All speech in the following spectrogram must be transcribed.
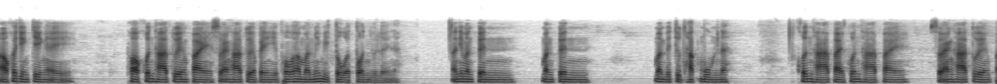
เอาเข้าจริงๆไอ้พอค้นหาตัวเองไปแสวงหาตัวเองไปอย่างนี้เพราะว่ามันไม่มีตัวตนอยู่เลยนะอันนี้มันเป็นมันเป็นมันเป็นจุดหักมุมนะค้นหาไปค้นหาไป แสวงหาตัวเองไป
